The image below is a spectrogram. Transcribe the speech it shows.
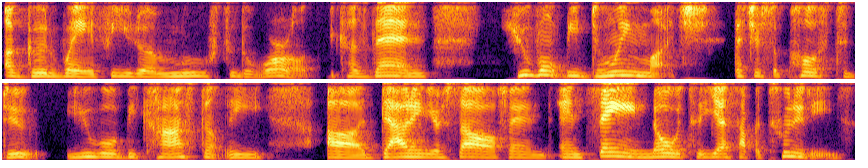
a good way for you to move through the world because then you won't be doing much that you're supposed to do. You will be constantly uh, doubting yourself and and saying no to yes opportunities.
